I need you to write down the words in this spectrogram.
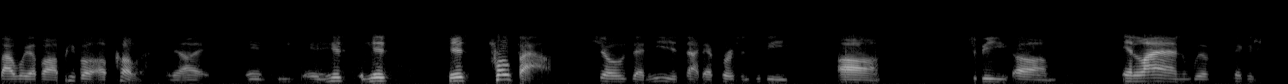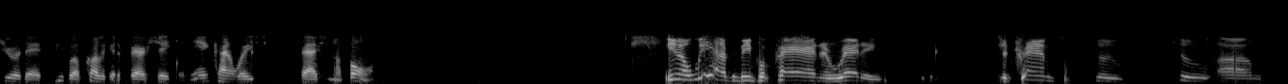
by way of uh, people of color. Uh, and his his his profile shows that he is not that person to be uh, to be um, in line with making sure that people of color get a fair shake in any kind of way, fashion, or form. You know, we have to be prepared and ready to trans to to um,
